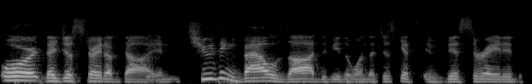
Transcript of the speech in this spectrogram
or they just straight up die. And choosing Val Zod to be the one that just gets eviscerated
